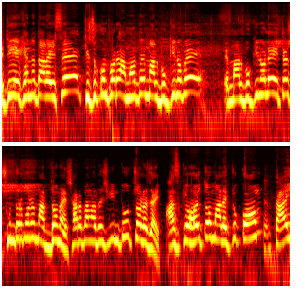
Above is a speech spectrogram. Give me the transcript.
এটি এখানে দাঁড়াইছে। কিছুক্ষণ পরে আমাদের মাল বুকিং হবে। মাল বুকিং হলে এটা সুন্দরবনের মাধ্যমে সারা বাংলাদেশ কিন্তু চলে যায়। আজকে হয়তো মাল একটু কম, তাই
